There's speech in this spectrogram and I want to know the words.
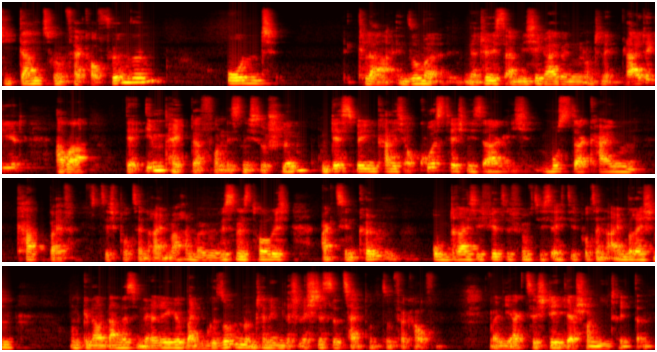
die dann zu einem Verkauf führen würden. Und klar, in Summe, natürlich ist einem nicht egal, wenn ein Unternehmen pleite geht, aber der Impact davon ist nicht so schlimm. Und deswegen kann ich auch kurstechnisch sagen, ich muss da keinen Cut bei 50 Prozent reinmachen, weil wir wissen historisch, Aktien können um 30, 40, 50, 60 Prozent einbrechen und genau dann ist in der Regel bei einem gesunden Unternehmen der schlechteste Zeitpunkt zum Verkaufen. Weil die Aktie steht ja schon niedrig dann.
